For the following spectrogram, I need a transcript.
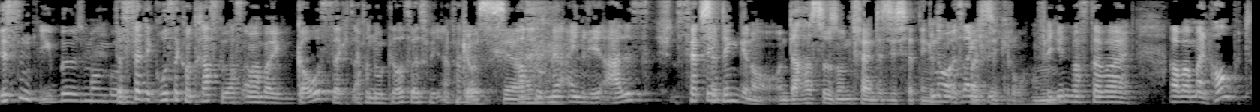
Ist ein, Die bösen Mongolen. das ist halt der große Kontrast. Du hast einmal bei Ghost, sag jetzt einfach nur Ghost, weil es für mich einfach Ghost, ja. hast du mehr ein reales Setting. Setting, genau. Und da hast du so ein Fantasy-Setting. Genau, ist eigentlich für Mhm. jeden was dabei. Aber mein Haupt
